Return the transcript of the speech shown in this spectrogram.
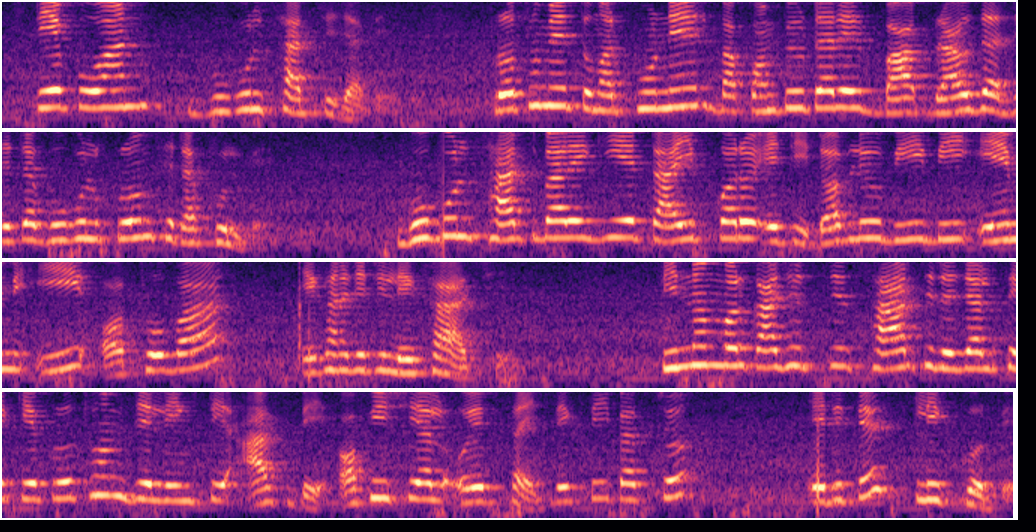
স্টেপ ওয়ান গুগল সার্চে যাবে। প্রথমে তোমার ফোনের বা কম্পিউটারের বা ব্রাউজার যেটা গুগল ক্রোম, সেটা খুলবে। গুগল সার্চ বারে গিয়ে টাইপ করো এটি W B B M E অথবা এখানে যেটি লেখা আছে। তিন নম্বর কাজ হচ্ছে সার্চ রেজাল্ট থেকে প্রথম যে লিঙ্কটি আসবে, অফিসিয়াল ওয়েবসাইট, দেখতেই পাচ্ছ? এটিতে ক্লিক করবে।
